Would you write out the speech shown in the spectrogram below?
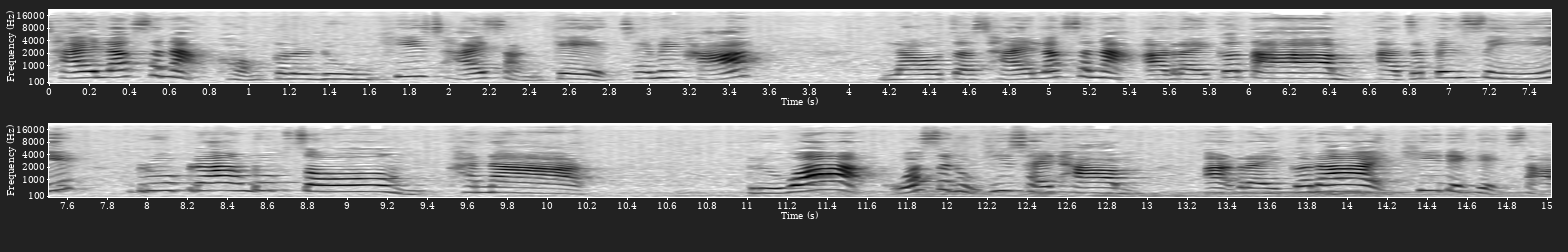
ใช้ลักษณะของกระดุมที่ใช้สังเกตใช่ไหมคะ เราจะใช้ลักษณะอะไรก็ตาม อาจจะเป็นสี รูปร่างรูปทรง ขนาด หรือว่าวัสดุที่ใช้ทำอะไรก็ได้ที่เด็กๆสา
